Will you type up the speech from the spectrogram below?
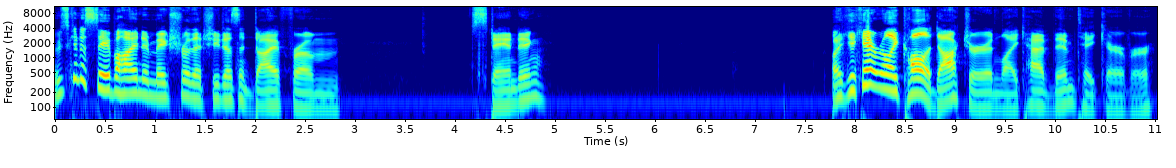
Who's gonna stay behind and make sure that she doesn't die from standing? Like you can't really call a doctor and like have them take care of her.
